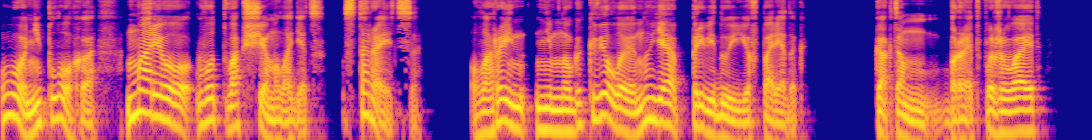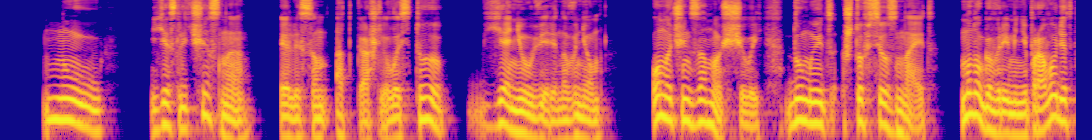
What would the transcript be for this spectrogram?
О, неплохо. Марио вот вообще молодец. Старается. Лоррейн немного квелая, но я приведу ее в порядок. Как там Брэд поживает? Ну, если честно, Эллисон откашлялась, то я не уверена в нем. Он очень заносчивый, думает, что все знает. Много времени проводит,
